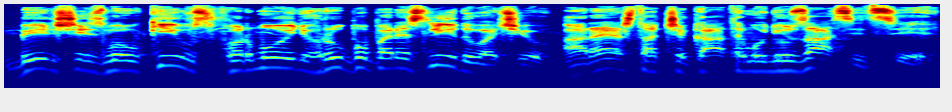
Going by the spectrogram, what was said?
Більшість вовків сформують групу переслідувачів, а решта чекатимуть у засідці.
